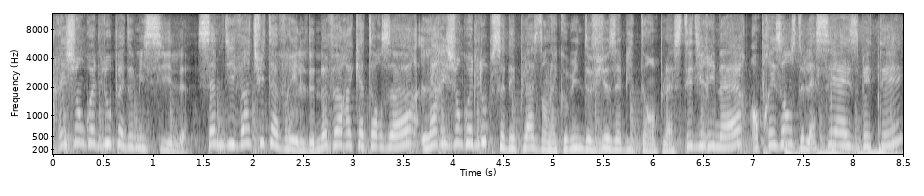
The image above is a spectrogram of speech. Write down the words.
région Guadeloupe à domicile. Samedi 28 avril de 9h à 14h, la région Guadeloupe se déplace dans la commune de Vieux Habitants, place Teddy Riner, en présence de la CASBT,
